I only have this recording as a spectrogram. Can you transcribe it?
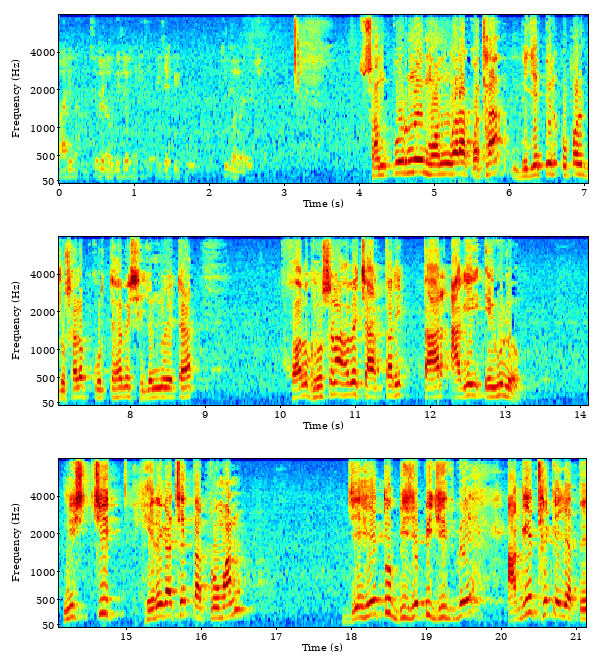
বাড়ি ভাঙচুরের অভিযোগ উঠেছে বিরুদ্ধে। কি বলবেন? সম্পূর্ণই মন গড়া কথা বিজেপির উপর দোষারোপ করতে হবে, সেজন্য এটা ফল ঘোষণা হবে চার তারিখ। তার আগেই এগুলো নিশ্চিত হেরে গেছে তার প্রমাণ। যেহেতু বিজেপি জিতবে, আগে থেকে যাতে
